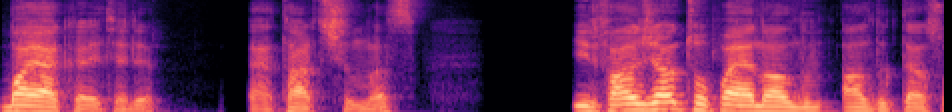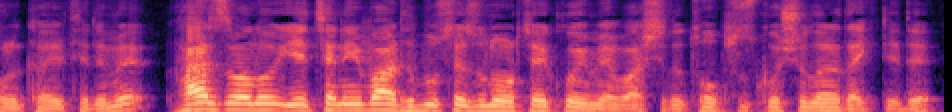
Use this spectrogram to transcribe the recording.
Bayağı kaliteli. Yani tartışılmaz. İrfan Can top ayağına aldı- aldıktan sonra kaliteli mi? Her zaman o yeteneği vardı. Bu sezon ortaya koymaya başladı. Topsuz koşullara da ekledi.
